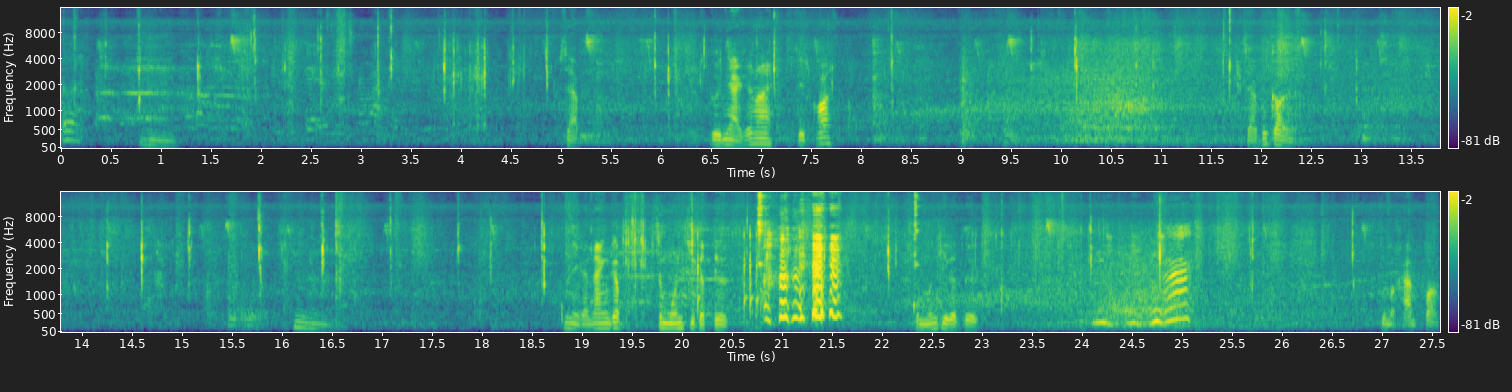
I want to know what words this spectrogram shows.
เออ อืม แซ่บกลืนใหญ่จังหน่อย ติดคอแซ่บพี่ก่อนเลยอืมนี่ก็นั่งกับสมุนขี่กระตึก สมุนขี่กระตึกนี่นี่นี่คือมะขามป้อม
